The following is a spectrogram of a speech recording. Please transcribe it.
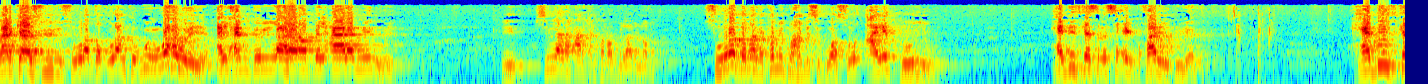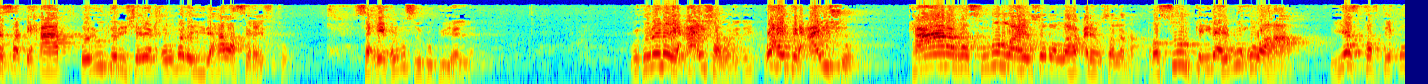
Markaasuu yidhi suuradda qur'aanka ugu weyn waxa weeye alxamdu lilaahi rabbi alcaalamiin wey bismi llahi kama bilaabin nabiga. Suuradda marka ka mid wuxuuna leeyahay caaisha wariday. Waxay tihi caaisho kaana rasuulullaahi sala allahu calayh wasalama rasuulka ilaahay wuxuu ahaa yastaftixu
